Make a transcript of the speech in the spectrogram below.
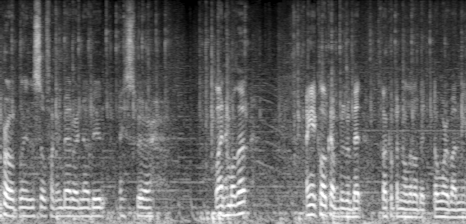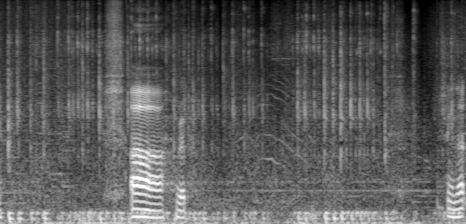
I'm probably playing this so fucking bad right now, dude. I swear. Blind him with that. I can get cloak up in a bit. Cloak up in a little bit. Don't worry about me. Ah, rip. Swinging that.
